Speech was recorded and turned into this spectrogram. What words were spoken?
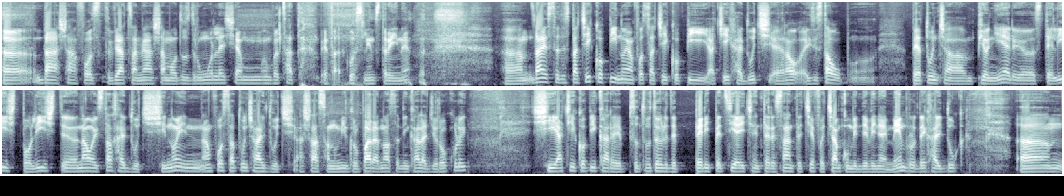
Uh, da, așa a fost viața mea, așa am adus drumurile și am învățat pe parcurs limbi străine. Uh, da, este despre acei copii, noi am fost acei copii, acei haiduci, erau, existau uh, pe atunci pionieri, uh, steliști, poliști, uh, n-au existat haiduci și noi am fost atunci haiduci, așa s-a numit gruparea noastră din Calea Girocului și acei copii care sunt tot felul de peripeții aici interesante, ce făceam, cum deveneai membru de Haiduc, uh,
